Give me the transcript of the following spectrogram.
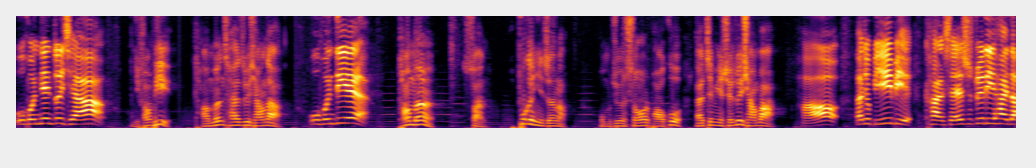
武魂殿最强。你放屁，唐门才是最强的。武魂殿，唐门，算了，不跟你争了，我们就用身后的跑酷来证明谁最强吧。好，那就比一比，看谁是最厉害的。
